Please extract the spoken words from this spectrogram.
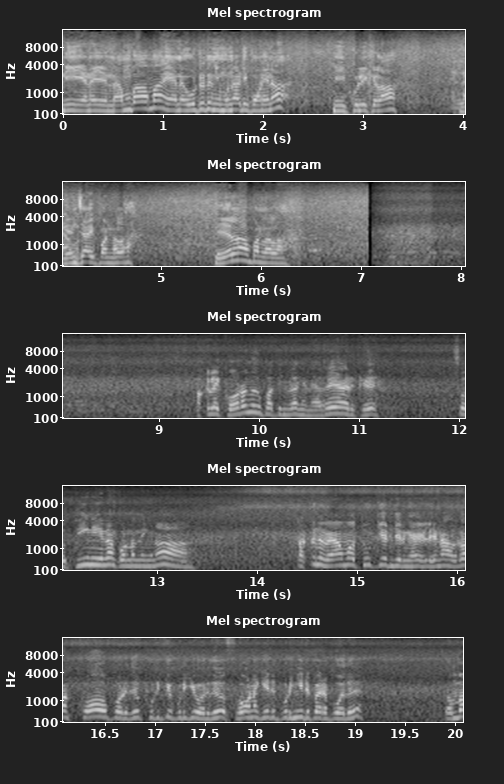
நீ என்னை நம்பாமல் என்னை விட்டுட்டு நீ முன்னாடி போனேன்னா நீ குளிக்கலாம் என்ஜாய் பண்ணலாம் எல்லாம் பண்ணலாம். மக்களே குரங்கு பார்த்தீங்களா இங்கே நிறையா இருக்குது ஸோ தீனியெல்லாம் கொண்டு வந்தீங்கன்னா டக்குன்னு வேகமாக தூக்கி எறிஞ்சிருங்க. இல்லைன்னா அதெல்லாம் கோவப்படுது பிடிக்க பிடிக்க வருது. ஃபோனை கேட்டு பிடுங்கிட்டு போயிட போகுது ரொம்ப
